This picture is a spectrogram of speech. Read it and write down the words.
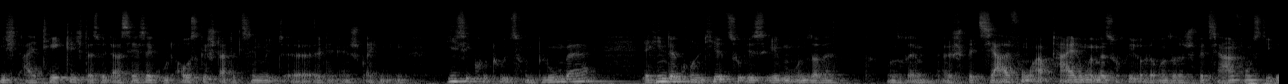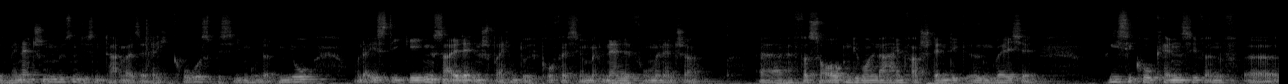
nicht alltäglich, dass wir da sehr, sehr gut ausgestattet sind mit den entsprechenden Risikotools von Bloomberg. Der Hintergrund hierzu ist eben unsere, unsere Spezialfondsabteilung, wenn man so viel, oder unsere Spezialfonds, die wir managen müssen. Die sind teilweise recht groß, bis 700 Mio. Und da ist die Gegenseite entsprechend durch professionelle Fondsmanager äh, versorgen. Die wollen da einfach ständig irgendwelche Risiko kennen Sie ein äh,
